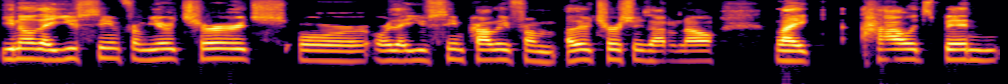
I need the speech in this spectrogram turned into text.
you know that you've seen from your church or or that you've seen probably from other churches i don't know like how it's been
